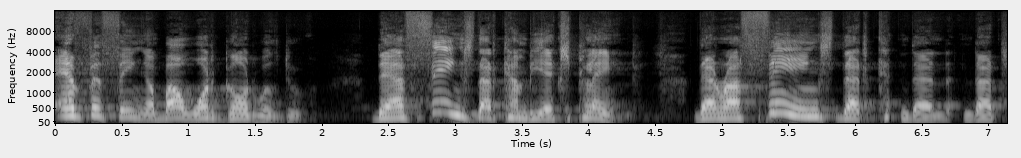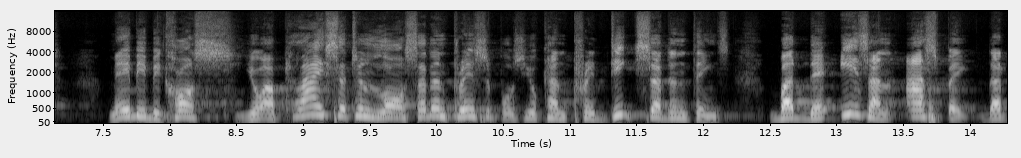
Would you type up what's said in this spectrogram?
everything about what God will do. There are things that can be explained. There are things that, that, that maybe because you apply certain laws, certain principles, you can predict certain things. But there is an aspect that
